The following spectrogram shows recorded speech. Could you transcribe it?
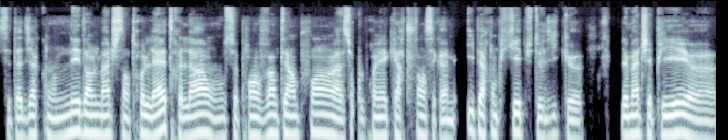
C'est-à-dire qu'on est dans le match sans trop l'être. Là, on se prend 21 points euh, sur le premier quart-temps. C'est quand même hyper compliqué. Tu te dis que le match est plié euh,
